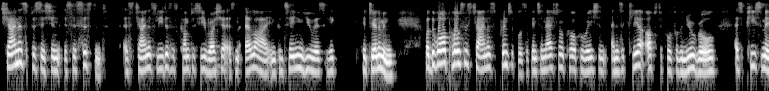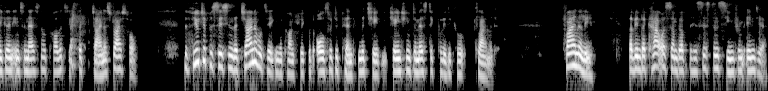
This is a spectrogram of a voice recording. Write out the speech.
China's position is hesitant as China's leaders has come to see Russia as an ally in containing US hegemony but the war poses China's principles of international cooperation and is a clear obstacle for the new role as peacemaker in international politics that China strives for. The future position that China will take in the conflict would also depend on the changing domestic political climate. Finally, Ravinder Kaur summed up the resistance seen from India.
